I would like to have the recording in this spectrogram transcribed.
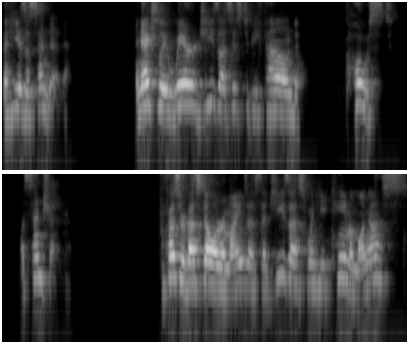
that he has ascended. And actually, where Jesus is to be found post ascension. Professor Westhelle reminds us that Jesus, when he came among us,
